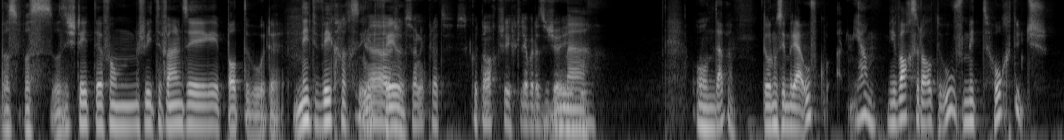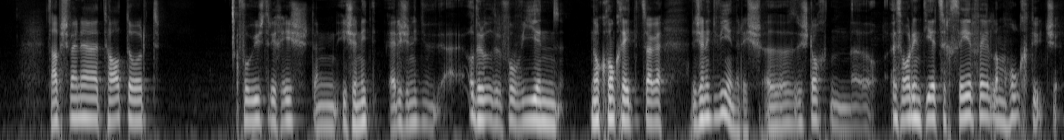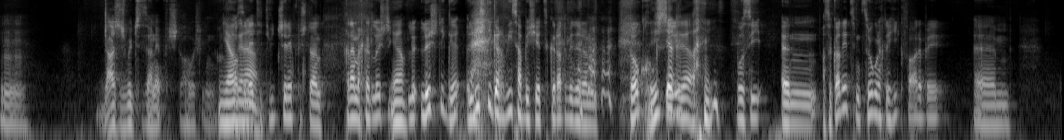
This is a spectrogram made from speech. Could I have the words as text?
was, was, was ist dort äh, vom Schweizer Fernsehen geboten worden? Nicht wirklich sehr Ja, viel. das ist ja nicht gerade eine gute Nachgeschichte, aber das ist ja Nein. Und eben, darum sind wir ja auf, ja, wir wachsen halt auf mit Hochdeutsch. Selbst wenn ein Tatort von Österreich ist, dann ist er nicht, er ist ja nicht, oder, oder von Wien, noch konkreter zu sagen, er ist ja nicht wienerisch. Also, es ist doch, äh, es orientiert sich sehr viel am Hochdeutschen. Ja, sonst würdest du es auch nicht verstehen wahrscheinlich. Ja, also genau. nicht die Deutschen nicht verstehen. Ich habe nämlich gerade lustig, Ja. lu- lustiger, lustigerweise habe ich jetzt gerade wieder einen Doku gesehen, ja. wo sie, ähm, also gerade jetzt im Zug, als ich da hingefahren bin, ähm,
